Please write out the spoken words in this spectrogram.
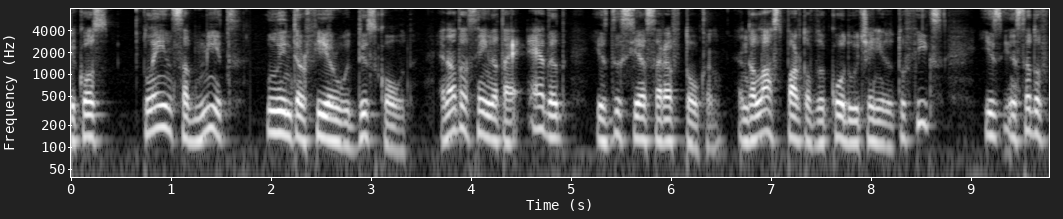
because plain submit will interfere with this code. Another thing that I added is the CSRF token. And the last part of the code which I needed to fix is instead of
